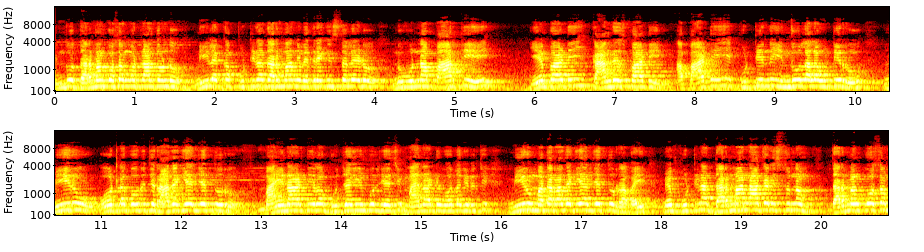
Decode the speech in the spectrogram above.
హిందూ ధర్మం కోసం కొట్లాడుతుండు. నీ లెక్క పుట్టిన ధర్మాన్ని వ్యతిరేకిస్తలేడు. నువ్వు ఉన్న పార్టీ ఏం పార్టీ? కాంగ్రెస్ పార్టీ. ఆ పార్టీ పుట్టింది హిందువులలో పుట్టిర్రు. మీరు ఓట్ల గురించి రాజకీయం చేస్తుర్రు. మైనార్టీలో బుజ్జగింపులు చేసి మైనార్టీ ఓట్ల గురించి మీరు మత రాజకీయాలు చేస్తుర్రా భయ్? మేము పుట్టిన ధర్మాన్ని ఆచరిస్తున్నాం. ధర్మం కోసం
